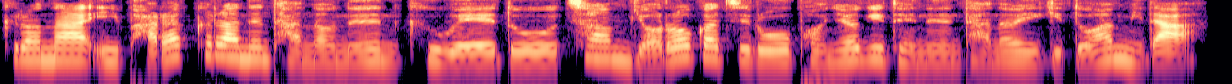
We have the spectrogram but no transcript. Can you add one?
그러나 이 바라크라는 단어는 그 외에도 참 여러 가지로 번역이 되는 단어이기도 합니다.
